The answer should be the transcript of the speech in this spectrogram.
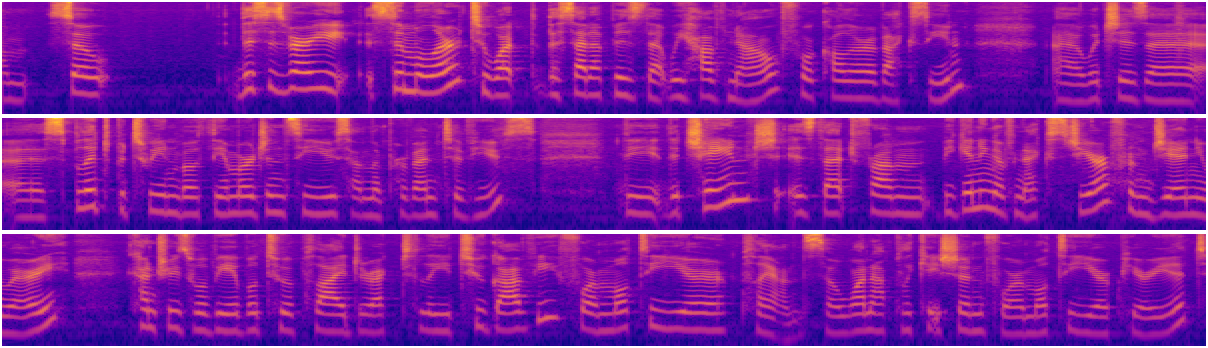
Um, so this is very similar to what the setup is that we have now for cholera vaccine, uh, which is a, a, split between both the emergency use and the preventive use. The, the change is that from beginning of next year, from January, countries will be able to apply directly to Gavi for multi-year plans, so one application for a multi-year period.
